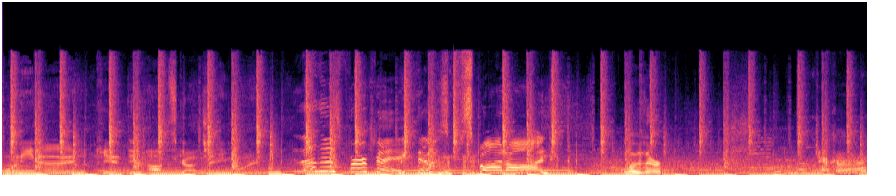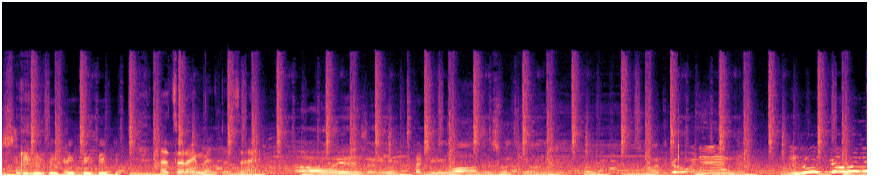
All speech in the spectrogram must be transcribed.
29. Can't do hopscotch anymore. That was perfect. That was spot on. Loser. That's what I meant to say. Oh, look at this. I don't even touch any walls. This one's going in. This one's going in. This one's going in.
